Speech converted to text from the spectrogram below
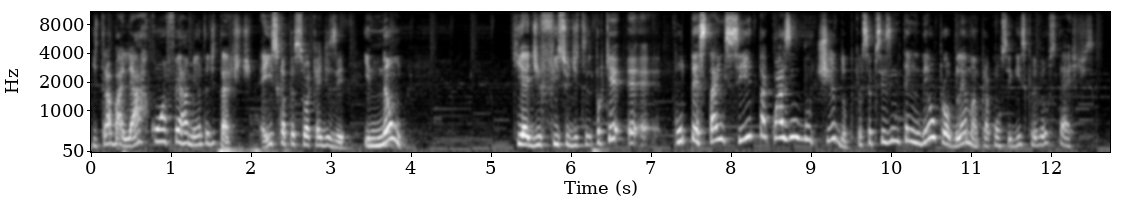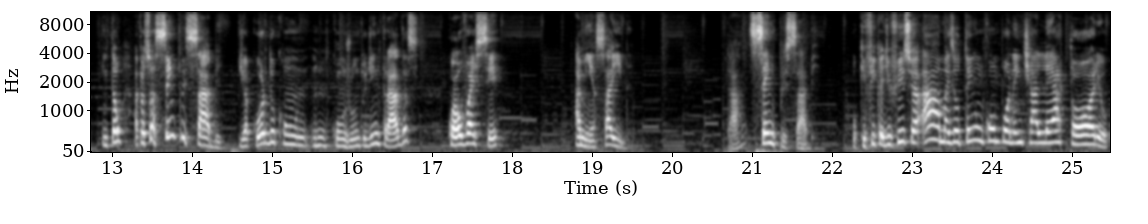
de trabalhar com a ferramenta de teste. É isso que a pessoa quer dizer. E não que é difícil de. Porque é, é, o testar em si está quase embutido, porque você precisa entender o problema para conseguir escrever os testes. Então a pessoa sempre sabe, de acordo com um conjunto de entradas, qual vai ser a minha saída. Tá? Sempre sabe. O que fica difícil é, ah, mas eu tenho um componente aleatório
